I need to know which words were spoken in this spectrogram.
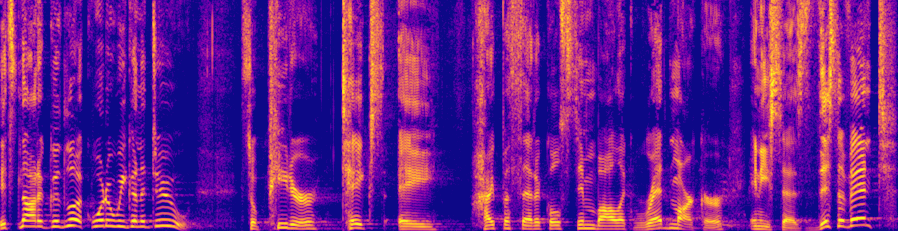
It's not a good look. What are we going to do? So Peter takes a hypothetical, symbolic red marker and he says, This event,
